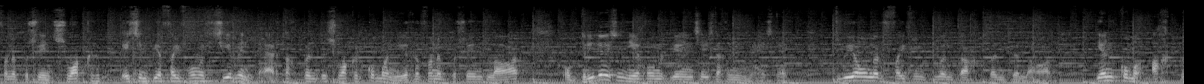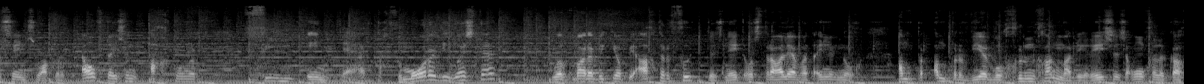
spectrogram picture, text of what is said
van 'n persent swakker. S&P 537 punte swakker, 0,9 van 'n persent laer op 3961 in die Nasdaq. 225 punte laer, 1,8% swakker op 11834. Vanmôre die ooste ook maar 'n bietjie op die agtervoet. Dis net Australië wat eintlik nog amper amper weer wil groen gaan, maar die res is ongelukkig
